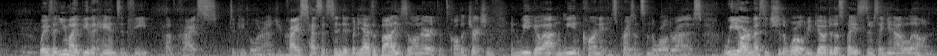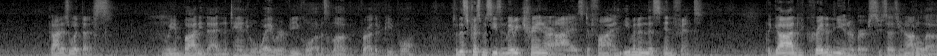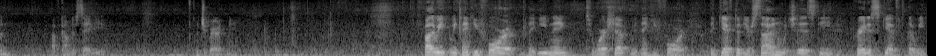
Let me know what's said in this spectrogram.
Ways that you might be the hands and feet of Christ to people around you. Christ has ascended, but he has a body still on earth. It's called the church, and, and we go out and we incarnate his presence in the world around us. We are a message to the world. We go to those places and we say, You're not alone. God is with us. And we embody that in a tangible way. We're a vehicle of his love for other people. So this Christmas season, may we train our eyes to find, even in this infant, the God who created the universe, who says, You're not alone. I've come to save you. Would you pray with me? Father, we, we thank you for the evening to worship. We thank you for the gift of your Son, which is the greatest gift that we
